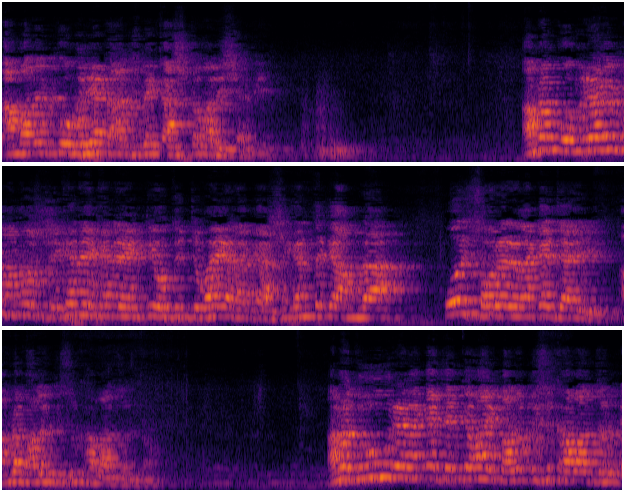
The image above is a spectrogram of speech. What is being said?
আমাদের কবিরাট আসবে কাস্টমার হিসাবে। আমরা কবিরাটের মানুষ, যেখানে এখানে একটি ঐতিহ্যবাহী এলাকা, সেখান থেকে আমরা ওই শহরের এলাকায় যাই, আমরা ভালো কিছু খাওয়ার জন্য। আমরা দূর এলাকায় যেতে হয় ভালো কিছু খাওয়ার জন্য।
